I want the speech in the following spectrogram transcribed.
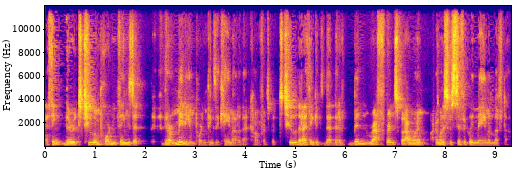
I think there are two important things that there are many important things that came out of that conference, but two that I think that that have been referenced, but I want to I want to specifically name and lift up.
